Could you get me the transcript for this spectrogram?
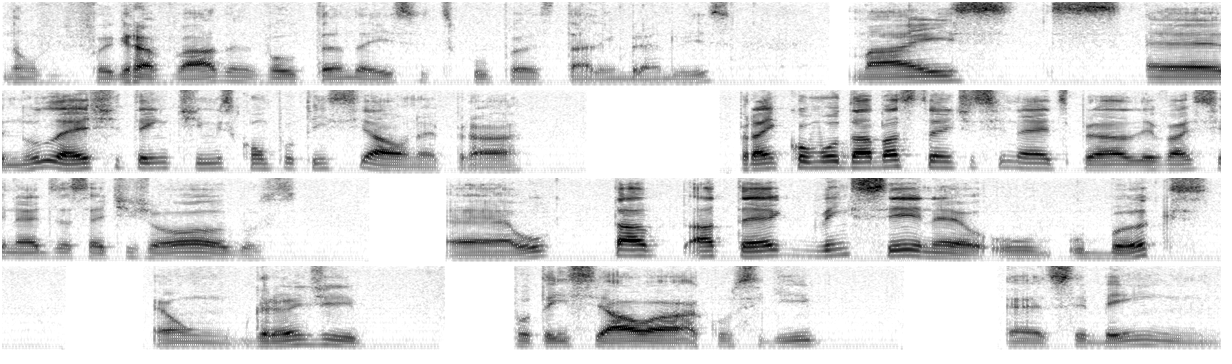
não foi gravada, voltando a isso, desculpa estar lembrando isso. Mas é, no leste tem times com potencial, né? Pra, pra incomodar bastante esse Nets, pra levar esse Nets a sete jogos. É, ou tá, até vencer, né? O, o Bucks é um grande potencial a, a conseguir é, ser bem,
